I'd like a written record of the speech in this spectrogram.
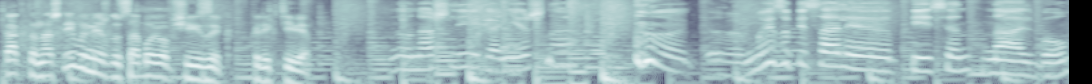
Как-то нашли вы между собой общий язык в коллективе? Ну, нашли, конечно. Мы записали песен на альбом.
